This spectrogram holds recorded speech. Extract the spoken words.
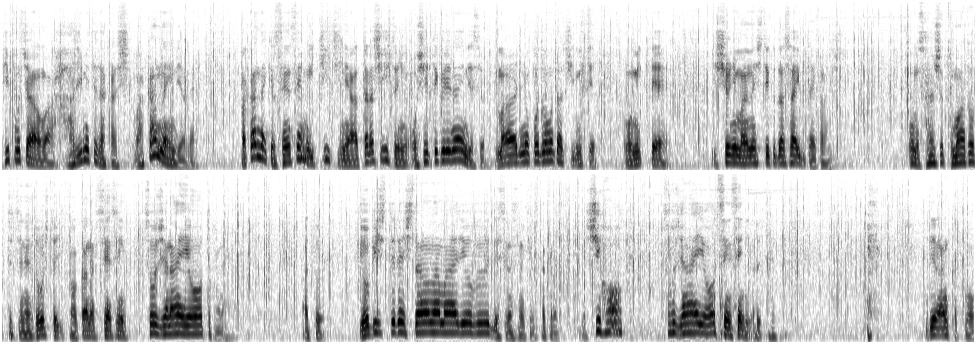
ピポちゃんは初めてだから分かんないんだよね。分かんないけど先生もいちいちね新しい人に教えてくれないんですよ。周りの子供たち見てを見て一緒に真似してくださいみたいな感じ。でも最初戸惑っててねどうしていいか分かんなくて先生に「そうじゃないよ」とかね。あと呼び捨てで下の名前で呼ぶですねその時だから「司法」って「そうじゃないよ」先生に言われて。でなんかこ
